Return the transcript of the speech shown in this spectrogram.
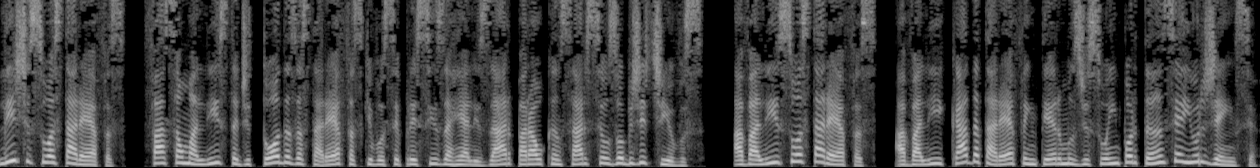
Liste suas tarefas. Faça uma lista de todas as tarefas que você precisa realizar para alcançar seus objetivos. Avalie suas tarefas. Avalie cada tarefa em termos de sua importância e urgência.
